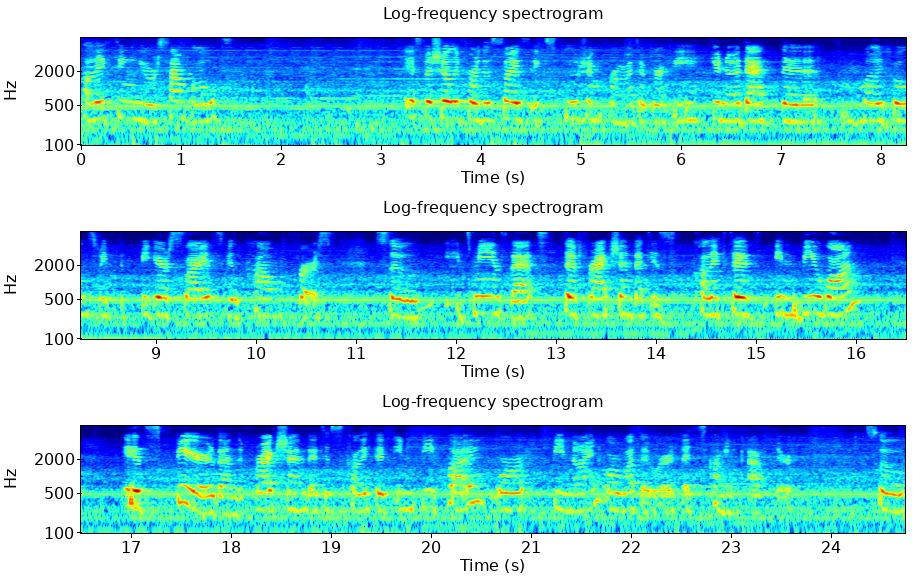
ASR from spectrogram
collecting your samples, especially for the size exclusion chromatography, you know that the molecules with the bigger size will come first. So it means that the fraction that is collected in B1 is bigger than the fraction that is collected in B5 or B9 or whatever that's coming after. So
